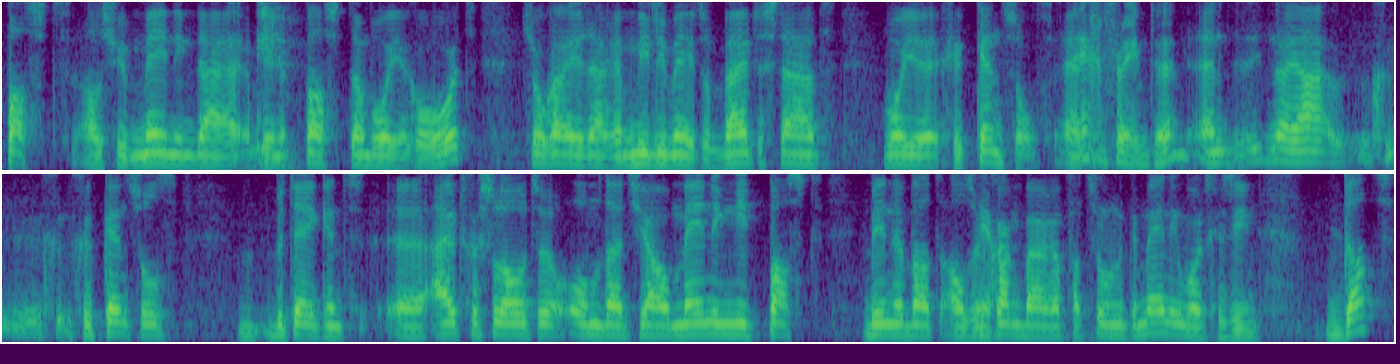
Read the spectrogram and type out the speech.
past, als je mening daar binnen past, dan word je gehoord. Zo ga je daar een millimeter buiten staat, word je gecanceld. En- En geframed, hè? en nou ja, ge- ge- gecanceld betekent eh, uitgesloten omdat jouw mening niet past binnen wat als een Ja. gangbare, fatsoenlijke mening wordt gezien. Dat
